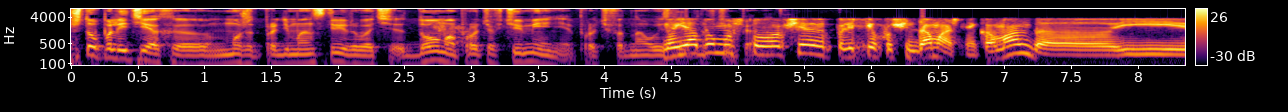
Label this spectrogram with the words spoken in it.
Что Политех э, может продемонстрировать дома против Тюмени, против одного из Ну, я думаю, чемпионов? что вообще Политех очень домашняя команда, и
